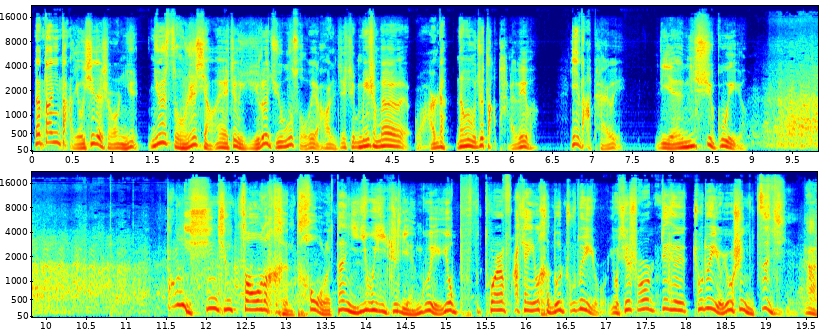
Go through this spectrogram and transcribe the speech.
那当你打游戏的时候，你就你就总是想，哎，这个娱乐局无所谓啊，这这没什么玩的，那么我就打排位吧。一打排位，连续跪啊！当你心情糟的很透了，但你又一直连跪，又突然发现有很多猪队友，有些时候这个猪队友又是你自己啊。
